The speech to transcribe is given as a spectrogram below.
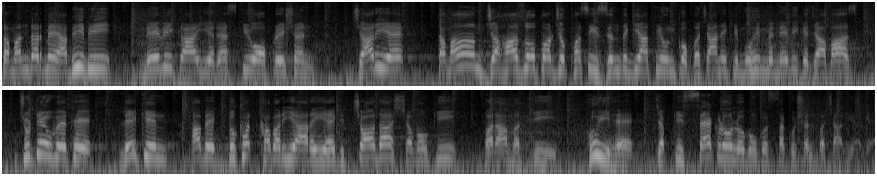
समंदर में अभी भी नेवी का ये रेस्क्यू ऑपरेशन जारी है। तमाम जहाजों पर जो फंसी जिंदगियाँ थी, उनको बचाने की मुहिम में नेवी के जाबाज जुटे हुए थे। लेकिन अब एक दुखद खबर ये आ रही है कि 14 शवों की बरामदगी हुई है, जबकि सैकड़ों लोगों को सकुशल बचा लिया गया।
